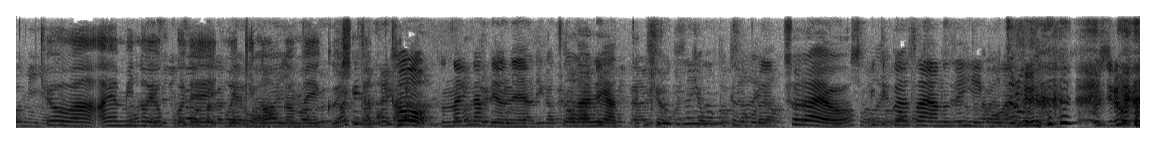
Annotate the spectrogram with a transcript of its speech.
都民今日はあやみの横でゆきのんがメイクしてた。そう隣なんだよね。隣やった今日そうだよ。見てくださいあのぜひこうやって。後ろを向いた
